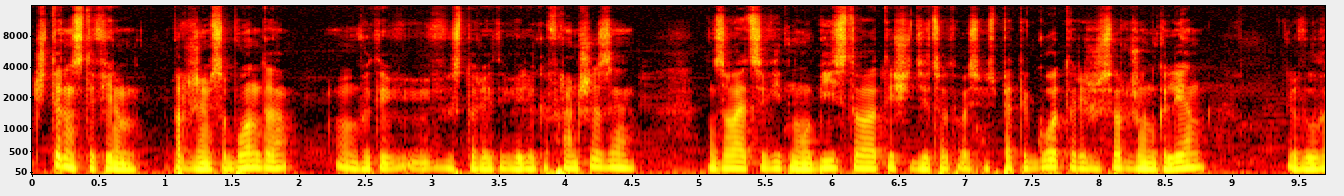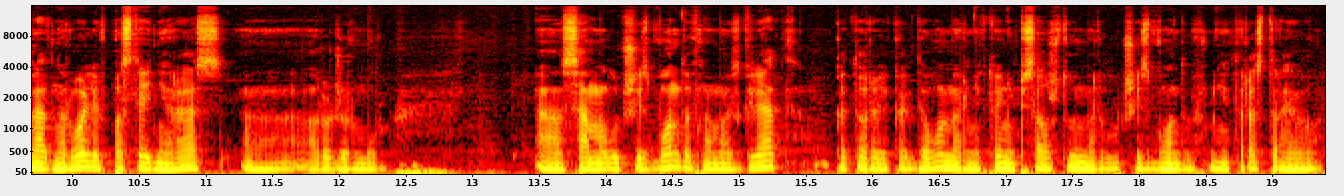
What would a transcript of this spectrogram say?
Четырнадцатый фильм про Джеймса Бонда в этой в истории этой великой франшизы – Называется «Вид на убийство», 1985 год, режиссер Джон Гленн. В главной роли в последний раз э, Роджер Мур. А самый лучший из Бондов, на мой взгляд, который, когда умер, никто не писал, что умер лучший из Бондов. Мне это расстраивало.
